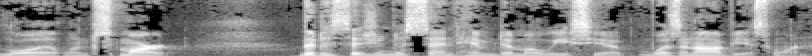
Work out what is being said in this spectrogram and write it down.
loyal, and smart, the decision to send him to Moesia was an obvious one.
